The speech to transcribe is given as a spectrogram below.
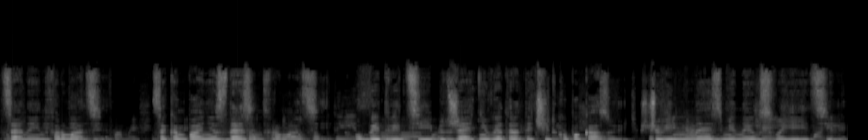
Це не інформація, це кампанія з дезінформації. Обидві ці бюджетні витрати чітко показують, що він не змінив своєї цілі.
